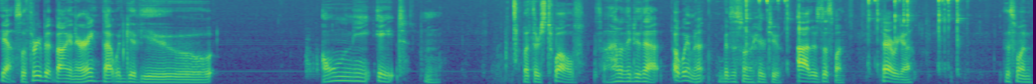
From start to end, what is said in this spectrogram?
yeah, so 3-bit binary, that would give you only 8. Hmm. But there's 12. So how do they do that? Oh, wait a minute. But this one over here too. Ah, there's this one. There we go. This one,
